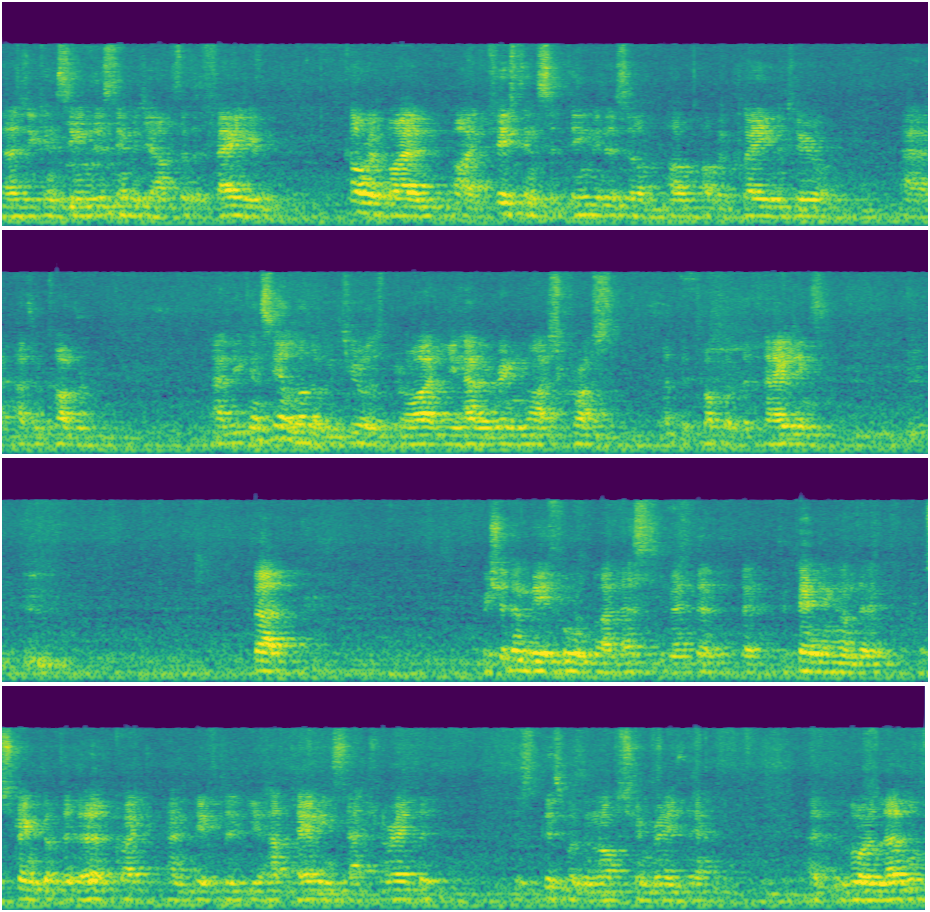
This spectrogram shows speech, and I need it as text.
as you can see in this image after the failure, covered by, by 15 centimeters of, of, of a clay material uh, as a cover. And you can see a lot of material is dry. You have a very nice crust at the top of the tailings. But we shouldn't be fooled by this. The, depending on the strength of the earthquake and if the, you have tailings saturated, this, this was an upstream raise there at the lower level,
